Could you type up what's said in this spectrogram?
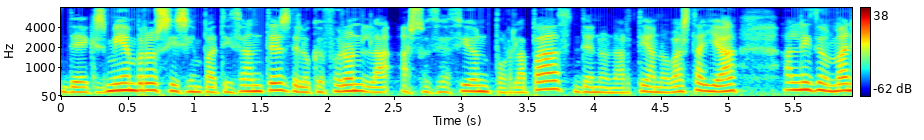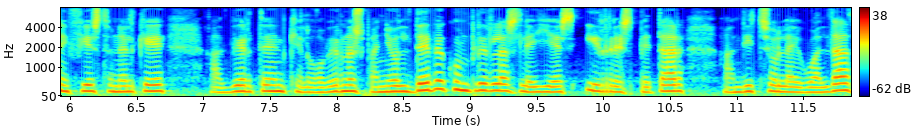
de exmiembros y simpatizantes de lo que fueron la Asociación por la Paz de Nonartiano Basta ya han leído un manifiesto en el que advierten que el gobierno español debe cumplir las leyes y respetar, han dicho, la igualdad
